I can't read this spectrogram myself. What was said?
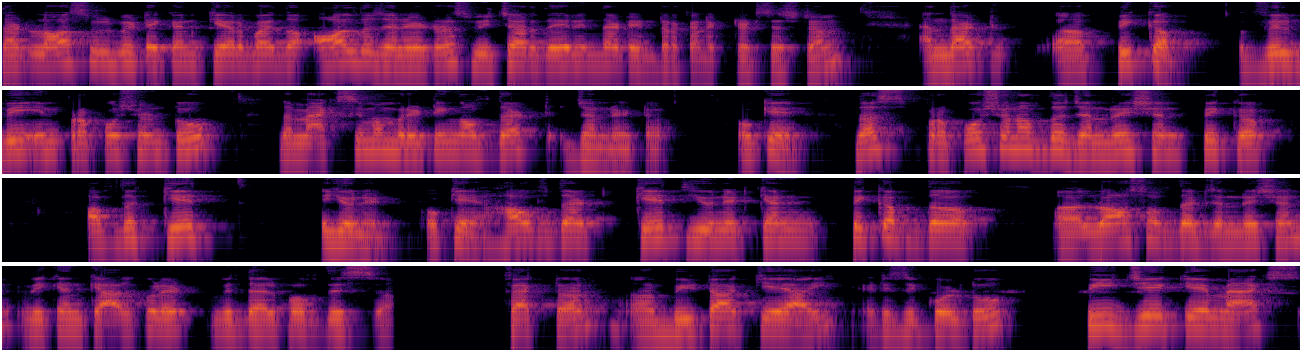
that loss will be taken care by the all the generators which are there in that interconnected system and that uh, pickup will be in proportion to the maximum rating of that generator. Okay. Thus proportion of the generation pickup of the kth unit okay how that kth unit can pick up the uh, loss of that generation we can calculate with the help of this uh, factor uh, beta ki it is equal to PGK max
